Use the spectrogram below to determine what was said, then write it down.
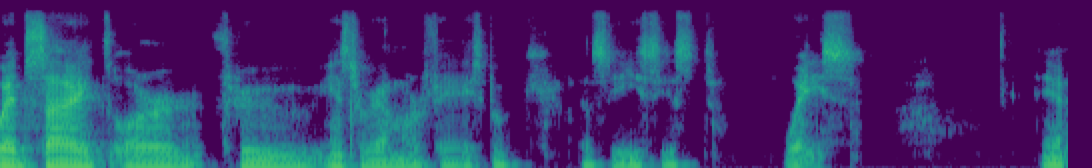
website or through Instagram or Facebook. That's the easiest ways. Yeah.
